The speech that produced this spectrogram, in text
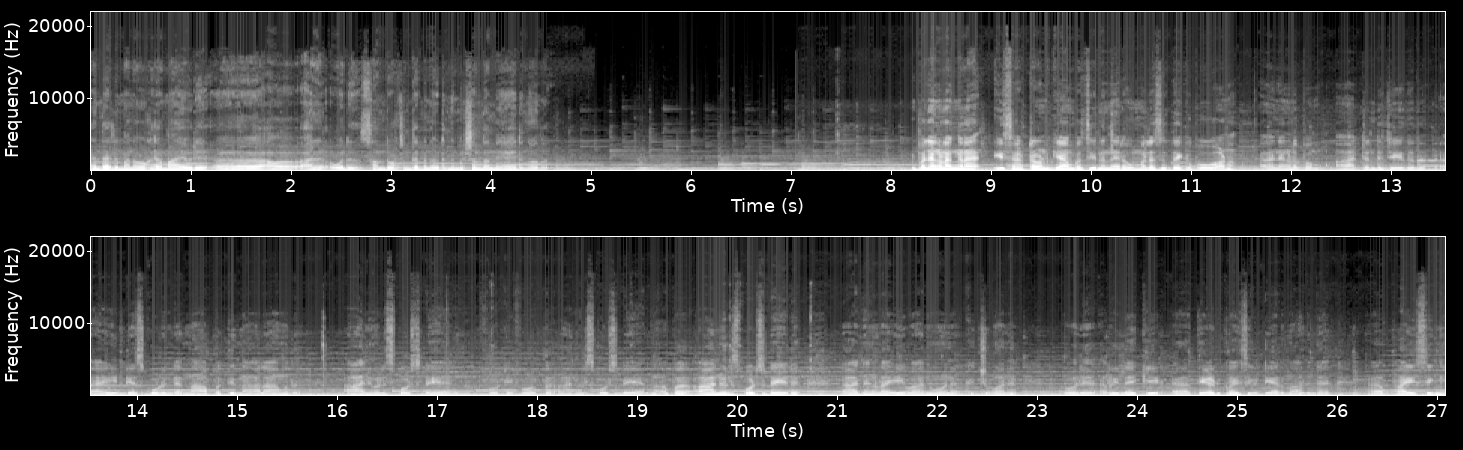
എന്തായാലും മനോഹരമായ ഒരു ഒരു സന്തോഷം തരുന്ന ഒരു നിമിഷം തന്നെയായിരുന്നു അത്. ഇപ്പോൾ ഞങ്ങൾ അങ്ങനെ ഈസാ ടൗൺ ക്യാമ്പസിൽ നിന്ന് നേരെ ഉമ്മലസത്തേക്ക് പോവുകയാണ്. ഞങ്ങളിപ്പം അറ്റൻഡ് ചെയ്തത് ഇന്ത്യ സ്കൂളിന്റെ നാൽപ്പത്തി നാലാമത് ആനുവൽ സ്പോർട്സ് ഡേ ആയിരുന്നു. Forty fourth annual sports day ആയിരുന്നു. അപ്പോൾ ആനുവൽ സ്പോർട്സ് ഡേയിൽ ഞങ്ങളുടെ ഇവാൻ മോന് കിച്ചുമോന് ഒരു റിലേക്ക് തേർഡ് പ്രൈസ് കിട്ടിയായിരുന്നു. അതിന്റെ പ്രൈസിങ്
